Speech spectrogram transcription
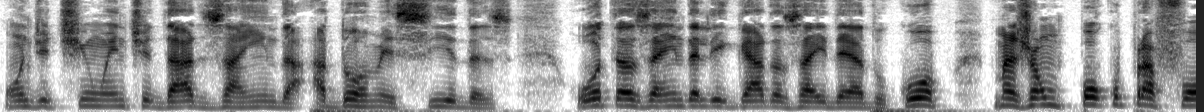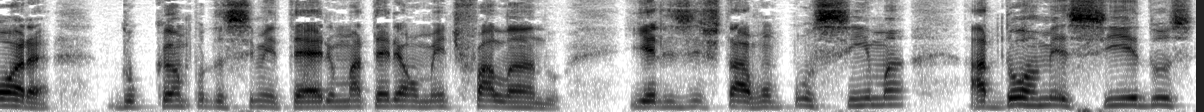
onde tinham entidades ainda adormecidas, outras ainda ligadas à ideia do corpo, mas já um pouco para fora do campo do cemitério, materialmente falando. E eles estavam por cima, adormecidos,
